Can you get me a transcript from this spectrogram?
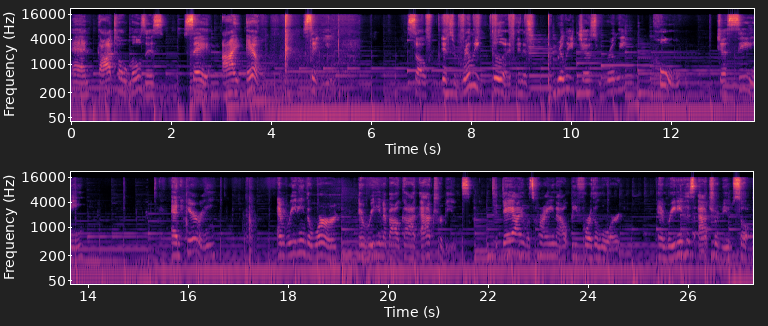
And God told Moses, Say, I am sent you. So it's really good and it's really just really cool just seeing and hearing and reading the word and reading about God attributes. Today I was crying out before the Lord and reading his attributes so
